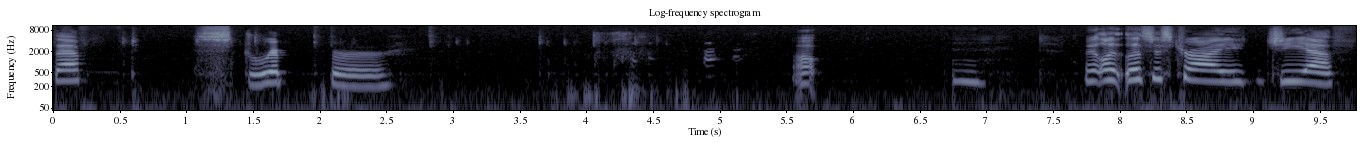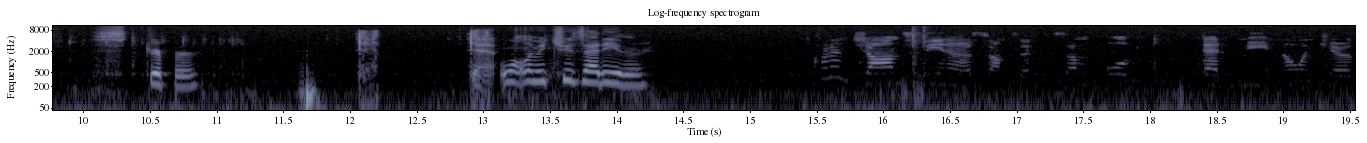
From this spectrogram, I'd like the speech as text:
Theft Stripper. Oh. Wait, let, let's just try GF Stripper. Yeah, won't let me choose that either. Put in John Cena or something. Some old dead meme no one cares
